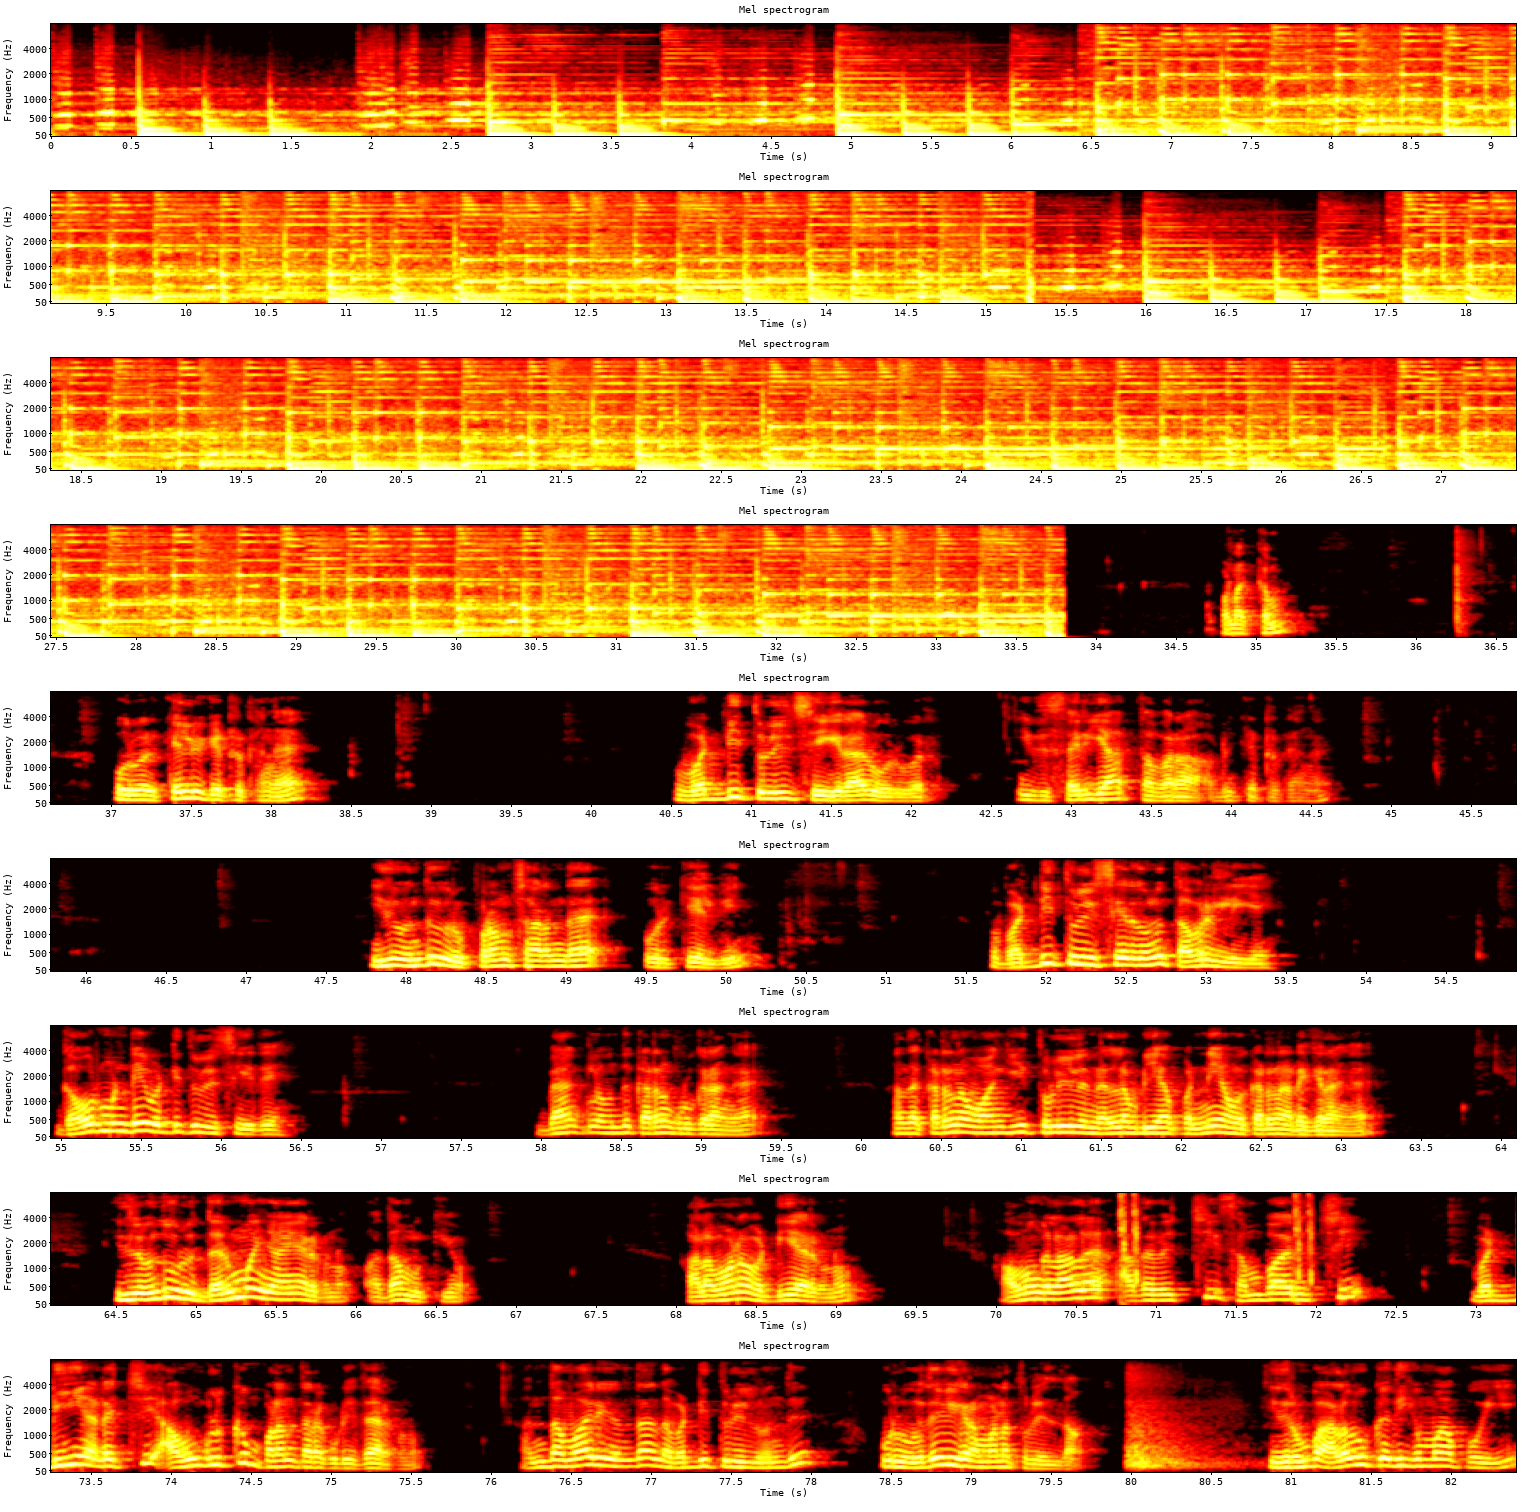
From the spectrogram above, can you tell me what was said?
Thank you. வணக்கம். ஒருவர் கேள்வி கேட்டிருக்காங்க. வட்டி தொழில் செய்கிறார் ஒருவர். இது சரியா தவறா அப்படின்னு கேட்டிருக்காங்க. இது வந்து ஒரு புறம் சார்ந்த ஒரு கேள்வி. இப்போ வட்டி தொழில் செய்கிறது ஒன்றும் தவறு இல்லையே கவர்மெண்ட்டே வட்டி தொழில் செய்யுதே. பேங்க்கில் வந்து கடன் கொடுக்குறாங்க. அந்த கடனை வாங்கி தொழிலை நல்லபடியாக பண்ணி அவங்க கடனை அடைக்கிறாங்க. இதில் வந்து ஒரு தர்ம நியாயம் இருக்கணும். அதுதான் முக்கியம். அளவான வட்டியாக இருக்கணும். அவங்களால அதை வச்சு சம்பாரித்து வட்டியும் அடைச்சி அவங்களுக்கும் பணம் தரக்கூடியதாக இருக்கணும். அந்த மாதிரி இருந்தால் அந்த வட்டி தொழில் வந்து ஒரு உதவிகரமான தொழில் தான். இது ரொம்ப அளவுக்கு அதிகமாக போய்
